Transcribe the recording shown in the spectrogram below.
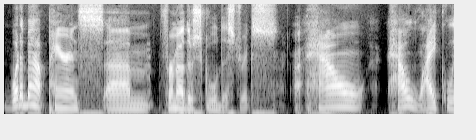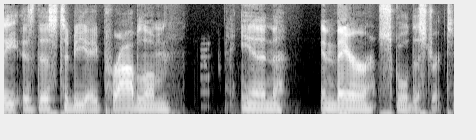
what about parents um, from other school districts? Uh, how how likely is this to be a problem in in their school district?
